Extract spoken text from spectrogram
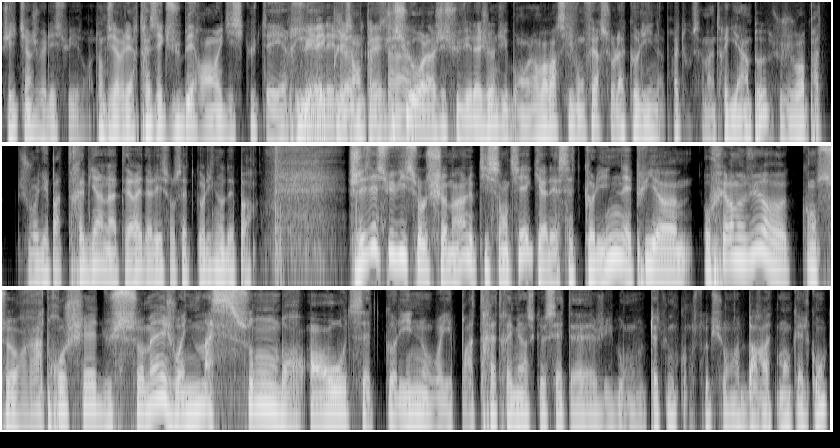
J'ai dit, tiens, je vais les suivre. Donc, ils avaient l'air très exubérants, ils discutaient, ils riaient, ils plaisantaient. ça. J'ai voilà, suivi les jeunes, j'ai dit, bon, on va voir ce qu'ils vont faire sur la colline. Après tout, ça m'intriguait un peu. Je ne je voyais pas très bien l'intérêt d'aller sur cette colline au départ. Je les ai suivis sur le chemin, le petit sentier qui allait à cette colline. Et puis, euh, au fur et à mesure euh, qu'on se rapprochait du sommet, je vois une masse sombre en haut de cette colline. On ne voyait pas très très bien ce que c'était. Je dis, bon, peut-être une construction, un baraquement quelconque.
